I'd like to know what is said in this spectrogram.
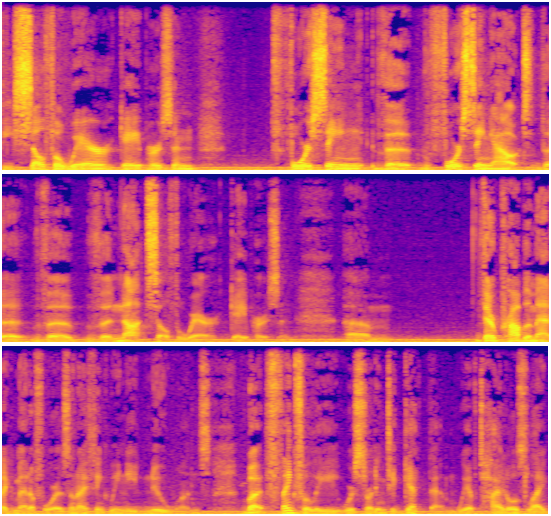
the self-aware gay person forcing the forcing out the the the not self-aware gay person. Um, they're problematic metaphors, and I think we need new ones. But thankfully, we're starting to get them. We have titles like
